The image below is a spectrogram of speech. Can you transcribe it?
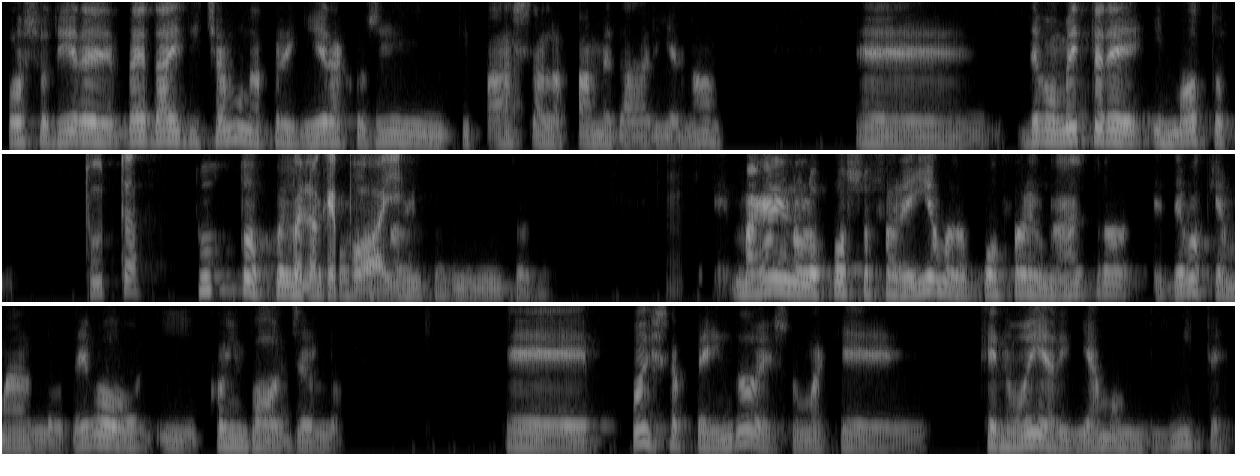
posso dire, beh dai, diciamo una preghiera così ti passa la fame d'aria, no? Eh, devo mettere in moto tutto, tutto quello, quello che, che puoi. Magari non lo posso fare io, ma lo può fare un altro e devo chiamarlo, devo coinvolgerlo. E poi sapendo, insomma, che, che noi arriviamo a un limite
